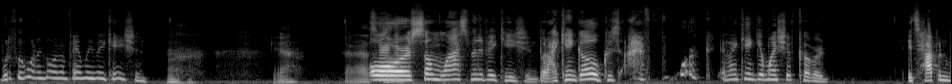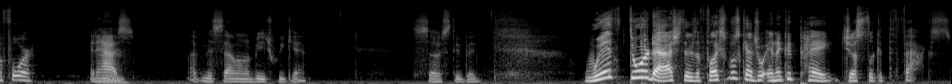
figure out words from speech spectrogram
What if we want to go on a family vacation? Yeah. Or some last minute vacation, but I can't go because I have work and I can't get my shift covered. It's happened before. It mm. has. I've missed out on a beach weekend. So stupid. With DoorDash, there's a flexible schedule and a good pay. Just look at the facts.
